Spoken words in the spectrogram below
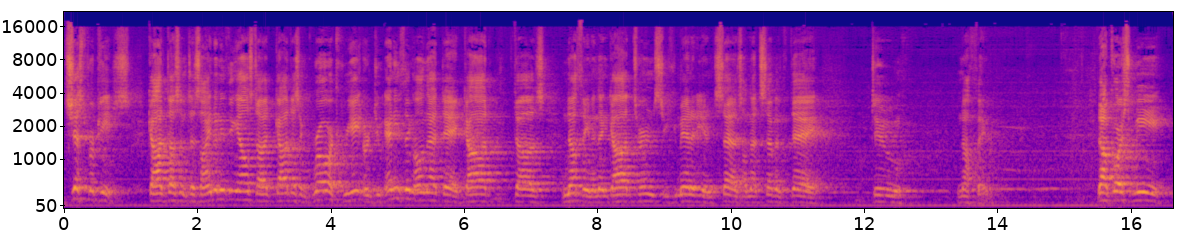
just for peace. God doesn't design anything else. God doesn't grow or create or do anything on that day. God does nothing. And then God turns to humanity and says on that seventh day, Do nothing. Now, of course, we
